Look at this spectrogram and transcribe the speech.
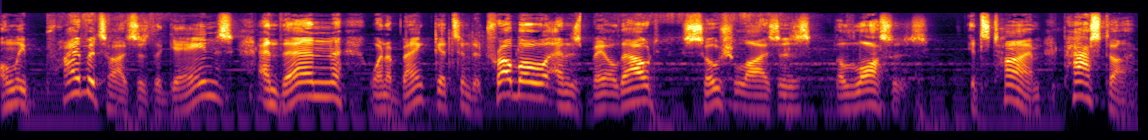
only privatizes the gains, and then, when a bank gets into trouble and is bailed out, socializes the losses. It's time, past time,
